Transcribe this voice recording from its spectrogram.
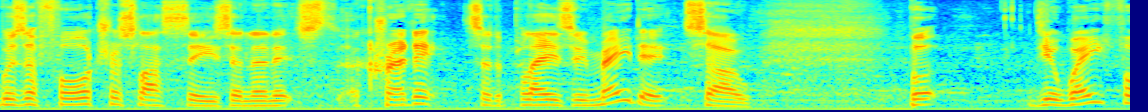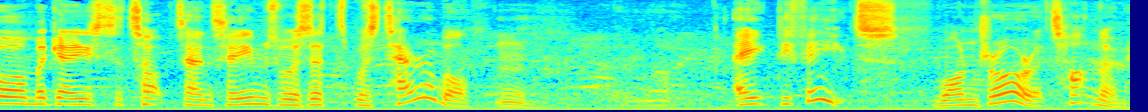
was a fortress last season, and it's a credit to the players who made it so. But the away form against the top ten teams was a, was terrible. Hmm. Eight defeats, one draw at Tottenham.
